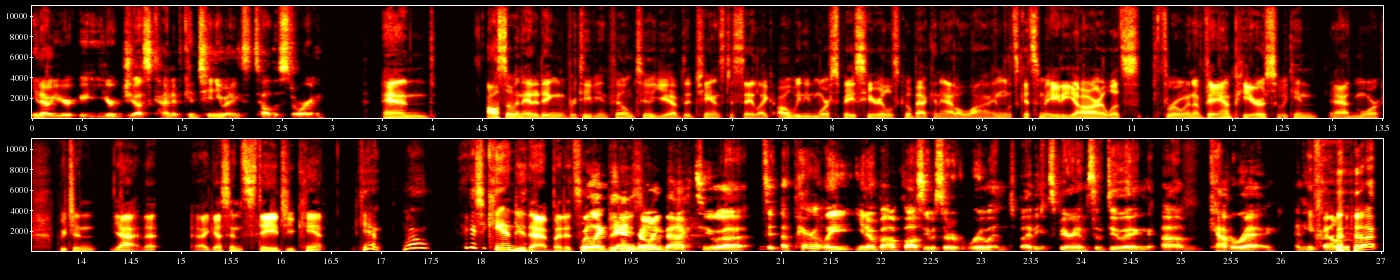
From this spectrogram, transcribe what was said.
You know, you're you're just kind of continuing to tell the story. And also in editing for TV and film too, you have the chance to say like, oh, we need more space here. Let's go back and add a line. Let's get some ADR. Let's throw in a vamp here so we can add more. Which in yeah, that I guess in stage you can't can't well I guess you can do that, but it's a Well, little bit again, going back to, uh, to apparently, you know, Bob Fosse was sort of ruined by the experience of doing um, cabaret, and he found it,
